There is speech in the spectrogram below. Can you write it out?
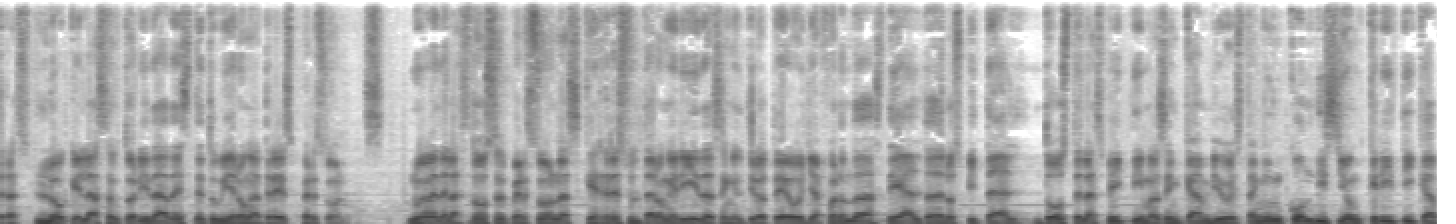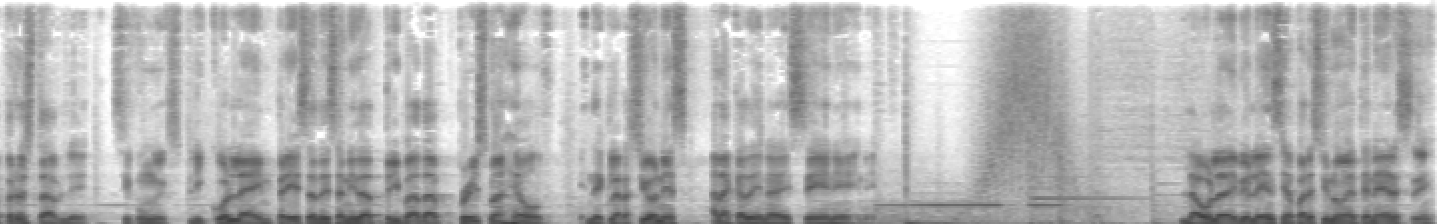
tras lo que las autoridades detuvieron a tres personas. Nueve de las 12 personas que resultaron heridas en el tiroteo ya fueron dadas de alta del hospital. Dos de las víctimas, en cambio, están en condición crítica pero estable, según explicó la empresa de sanidad privada Prisma Health en declaraciones a la cadena CNN. La ola de violencia pareció no detenerse.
